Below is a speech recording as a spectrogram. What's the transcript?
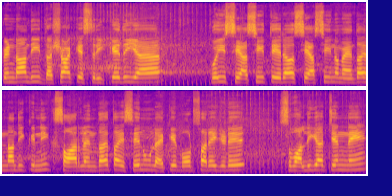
ਪਿੰਡਾਂ ਦੀ ਦਸ਼ਾ ਕਿਸ ਤਰੀਕੇ ਦੀ ਹੈ? ਕੋਈ ਸਿਆਸੀ ਧਿਰ ਸਿਆਸੀ ਨੁਮਾਇੰਦਾ ਇਹਨਾਂ ਦੀ ਕਿੰਨੀ ਕੁ ਸਾਰ ਲੈਂਦਾ ਤਾਂ ਇਸੇ ਨੂੰ ਲੈ ਕੇ ਬਹੁਤ ਸਾਰੇ ਜਿਹੜੇ ਸਵਾਲੀਆ ਚਿੰਨ੍ਹ ਨੇ,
